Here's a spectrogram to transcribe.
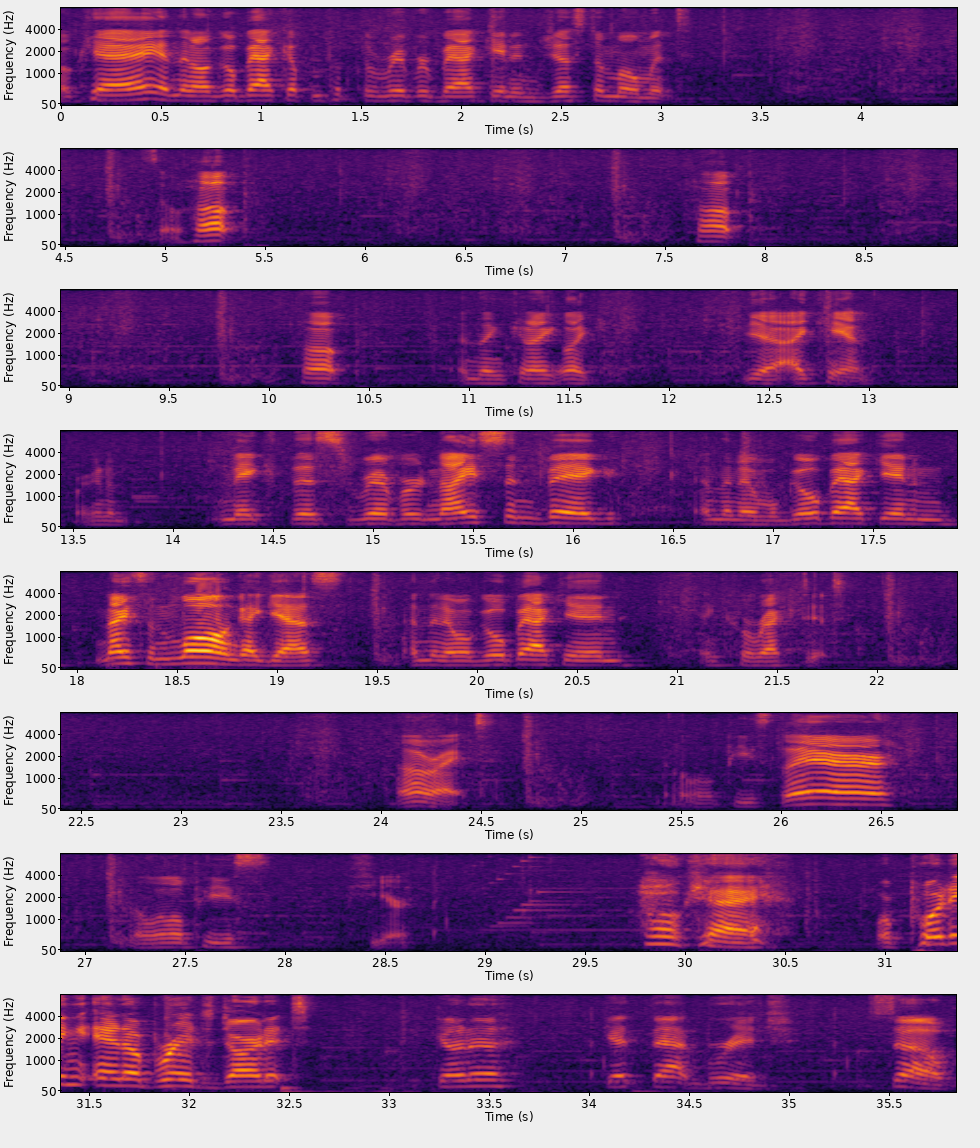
Okay, and then I'll go back up and put the river back in in just a moment. So, hup. Hup. Hup. And then can I, like... Yeah, I can. We're to make this river nice and big. And then I will go back in, nice and long, I guess. And then I will go back in and correct it. Alright. A little piece there. And a little piece here. Okay. We're putting in a bridge, darn it. Gonna get that bridge. So,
